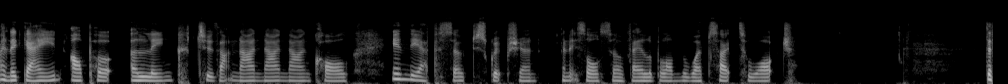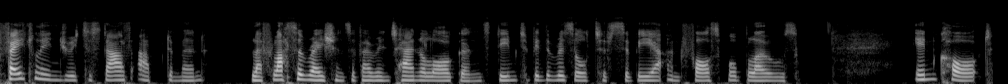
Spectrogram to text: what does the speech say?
And again, I'll put a link to that 999 call in the episode description, and it's also available on the website to watch. The fatal injury to Star's abdomen left lacerations of her internal organs deemed to be the result of severe and forceful blows. In court,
